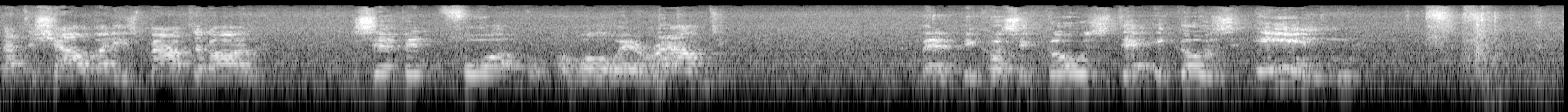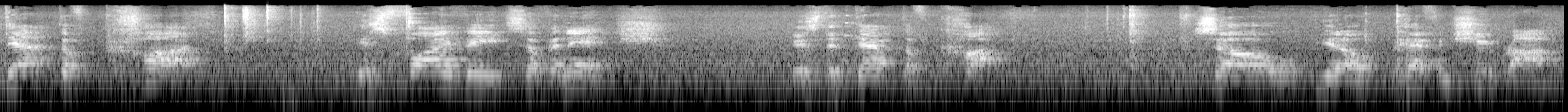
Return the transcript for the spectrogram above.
that the shower body's mounted on. Zip it for all the way around. But because it goes it goes in, the depth of cut is 5 eighths of an inch is the depth of cut. So, you know, half inch sheetrock,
